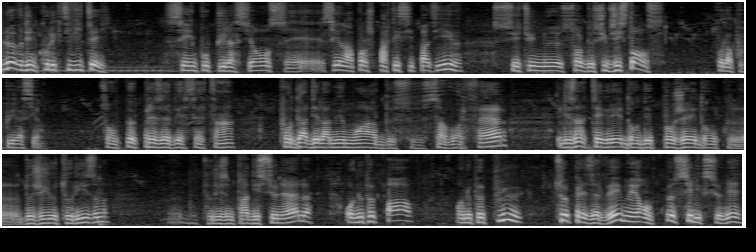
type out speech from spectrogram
l'œuvre d'une collectivité. C'est une population, c'est une approche participative. C'est une sorte de subsistance pour la population. On peut préserver certains pour garder la mémoire de ce savoir-faire, les intégrer dans des projets donc, euh, de géotourisme, euh, de tourisme traditionnel. On ne peut pas, on ne peut plus tout préserver, mais on peut sélectionner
